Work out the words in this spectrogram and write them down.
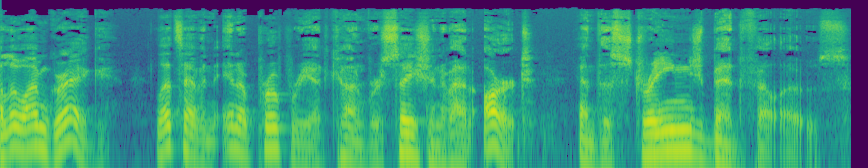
Hello, I'm Greg. Let's have an inappropriate conversation about art and the strange bedfellows.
